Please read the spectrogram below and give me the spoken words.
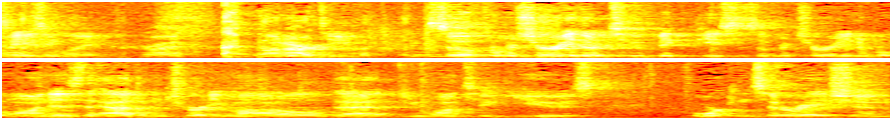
amazingly, right? On our team. So for maturity, there are two big pieces of maturity. Number one is the agile maturity model that you want to use for consideration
